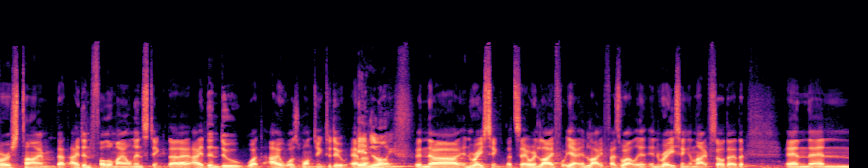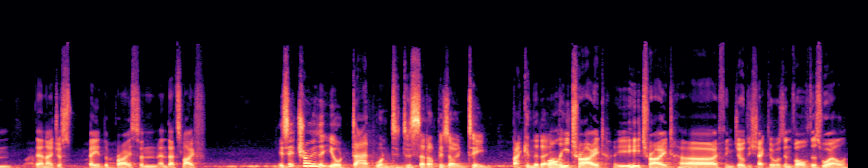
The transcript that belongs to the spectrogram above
first time that I didn't follow my own instinct, that I, I didn't do what I was wanting to do ever In life? in uh, in racing, let's say, or in life. Yeah, in life as well, in, in racing and life. So that, and then then I just paid the price, and, and that's life. Is it true that your dad wanted to set up his own team back in the day? Well, he tried. He, he tried. Uh, I think Jody Scheckter was involved as well.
